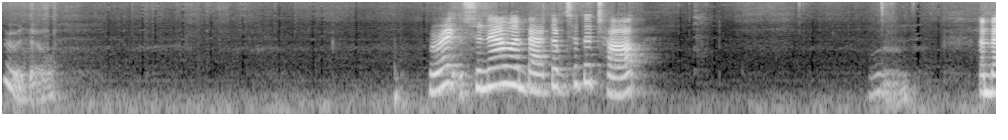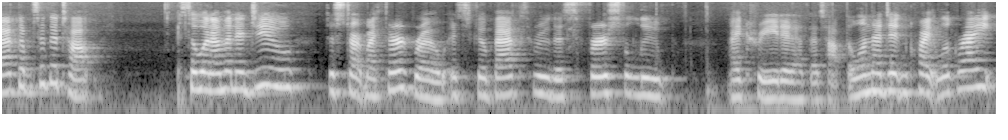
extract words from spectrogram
There we go. All right, so now I'm back up to the top. Hmm. I'm back up to the top. So what I'm going to do to start my third row is to go back through this first loop I created at the top, the one that didn't quite look right.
